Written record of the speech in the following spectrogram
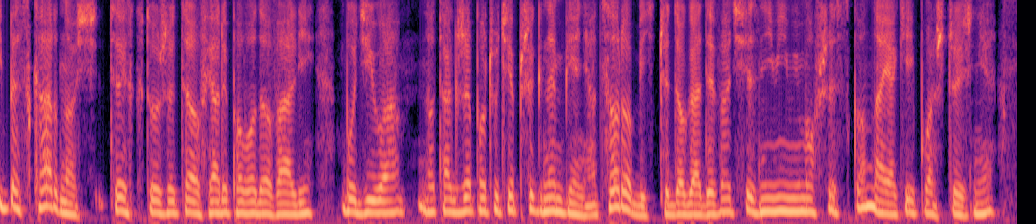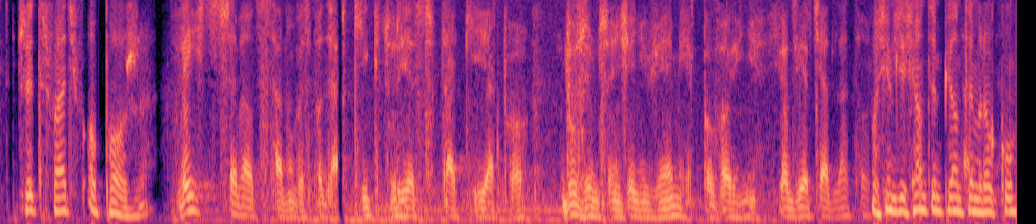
I bezkarność tych, którzy te ofiary powodowali, budziła no także poczucie przygnębienia. Co robić? Czy dogadywać się z nimi mimo wszystko? Na jakiej płaszczyźnie? Czy trwać w oporze? Wyjść trzeba od stanu gospodarki, który jest taki jak po dużym trzęsieniu ziemi, jak po wojnie i odzwierciedla to... W 1985 roku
